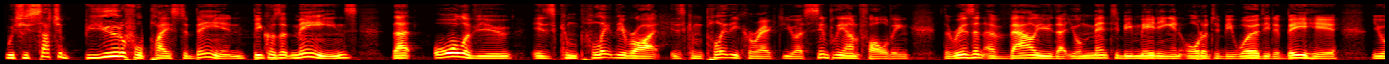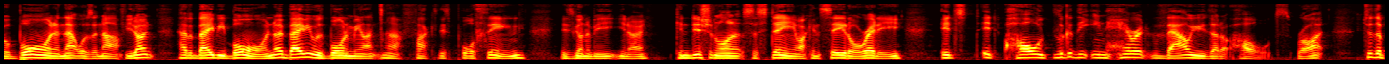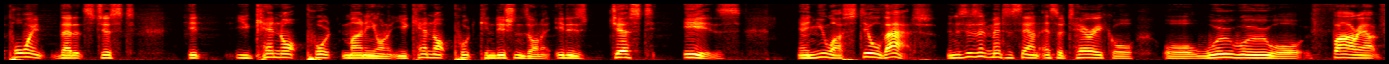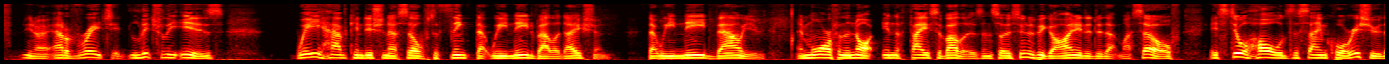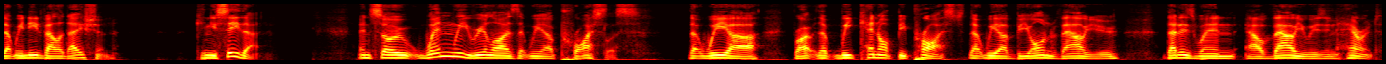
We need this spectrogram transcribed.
which is such a beautiful place to be in because it means that all of you is completely right, is completely correct. You are simply unfolding. There isn't a value that you're meant to be meeting in order to be worthy to be here. You were born and that was enough. You don't have a baby born. No baby was born and be like, ah, oh, fuck, this poor thing is going to be, you know, conditional on its esteem. I can see it already. It's it holds. Look at the inherent value that it holds, right? To the point that it's just you cannot put money on it. You cannot put conditions on it. It is just is. And you are still that. And this isn't meant to sound esoteric or or woo woo or far out, you know, out of reach. It literally is. We have conditioned ourselves to think that we need validation. that we need value, and more often than not, in the face of others. And so, as soon as we go, I need to do that myself, it still holds the same core issue that we need validation. Can you see that? And so, when we realize that we are priceless, that we are, right, that we cannot be priced, that we are beyond value, that is when our value is inherent,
